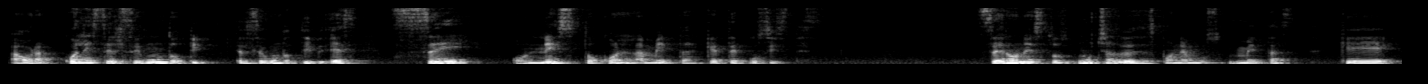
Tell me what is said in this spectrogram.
Ahora, ¿cuál es el segundo tip? El segundo tip es, sé honesto con la meta que te pusiste. Ser honestos, muchas veces ponemos metas que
